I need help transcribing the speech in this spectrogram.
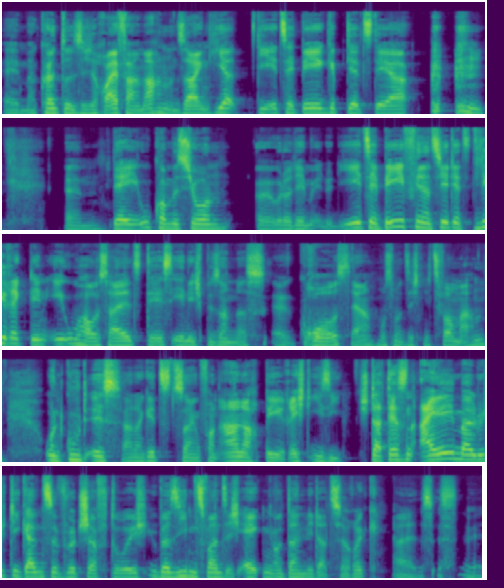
Äh, man könnte sich auch einfach machen und sagen, hier, die EZB gibt jetzt der, ähm, der EU-Kommission äh, oder dem die EZB finanziert jetzt direkt den EU-Haushalt, der ist eh nicht besonders äh, groß, ja, muss man sich nichts vormachen. Und gut ist, ja, dann geht's sozusagen von A nach B recht easy. Stattdessen einmal durch die ganze Wirtschaft durch, über 27 Ecken und dann wieder zurück. Ja, das ist äh,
